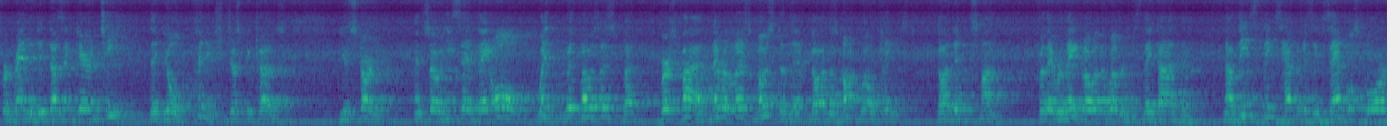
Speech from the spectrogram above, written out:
for granted. It doesn't guarantee that you'll finish just because you started. And so he said they all went with Moses, but verse 5 Nevertheless, most of them, God was not well pleased. God didn't smile, for they were laid low in the wilderness. They died there. Now, these things happen as examples for.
